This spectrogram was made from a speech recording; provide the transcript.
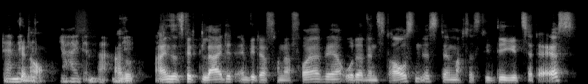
damit genau. die Sicherheit im Watt Also Einsatz wird geleitet entweder von der Feuerwehr oder wenn es draußen ist, dann macht das die DGZRS.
